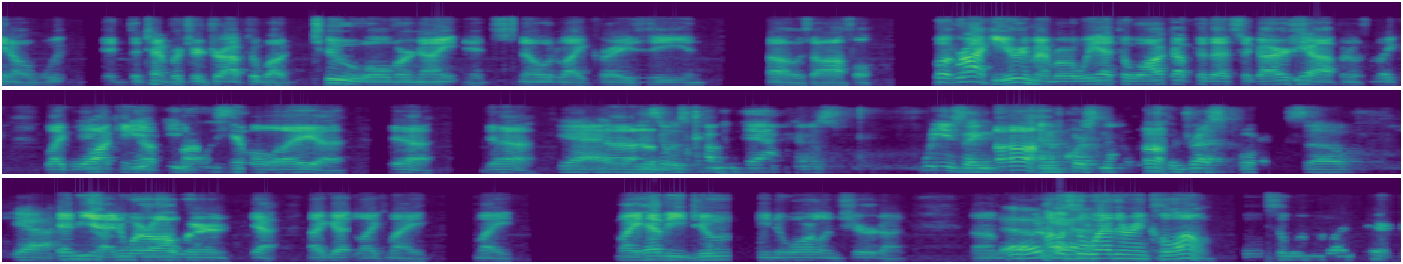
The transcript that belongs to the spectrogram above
you know, it, the temperature dropped to about two overnight and it snowed like crazy and oh, it was awful. But Rachi, you remember we had to walk up to that cigar Yeah. shop, and it was like like walking it- up it Mount was- Himalaya. Yeah, yeah. Yeah, as Um, it was coming down, it was freezing, Oh. and of course none of Oh. us were dressed for it. So yeah, And yeah, and we're all wearing. Yeah, I got like my my my heavy duty New Orleans shirt on. Um, Oh, how's the weather in Cologne? What's the weather like there?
